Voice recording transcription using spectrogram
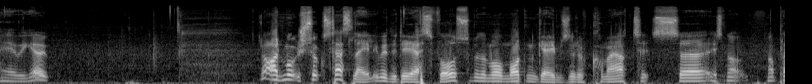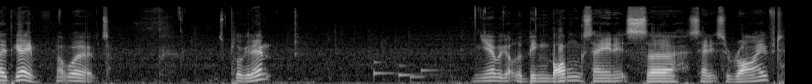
Here we go. Not had much success lately with the DS4. Some of the more modern games that have come out, it's uh, it's not not played the game, not worked. Let's plug it in. Yeah, we got the Bing Bong saying it's uh, saying it's arrived.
